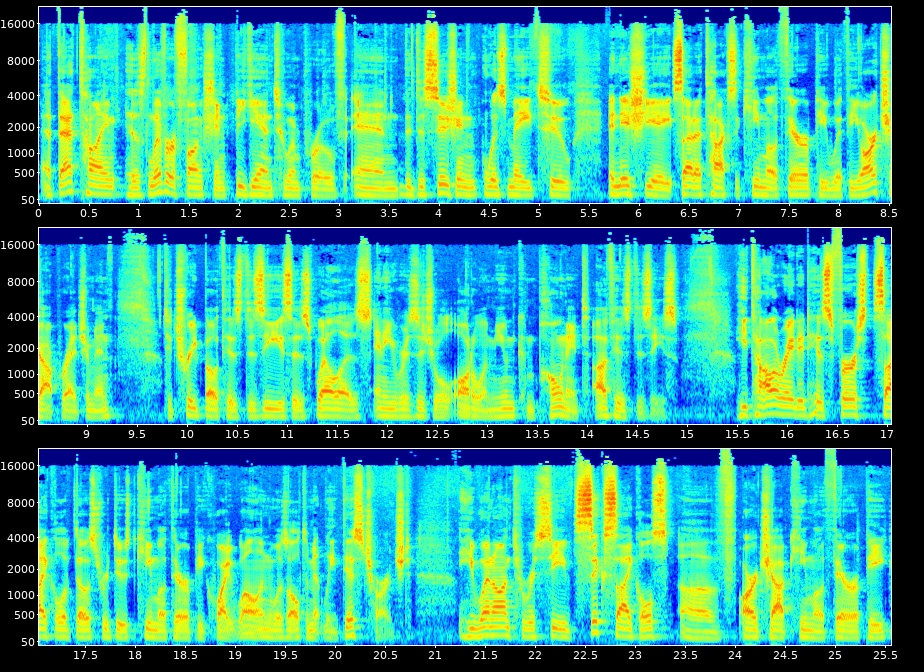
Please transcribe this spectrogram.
At that time, his liver function began to improve, and the decision was made to initiate cytotoxic chemotherapy with the RCHOP regimen to treat both his disease as well as any residual autoimmune component of his disease. He tolerated his first cycle of dose reduced chemotherapy quite well and was ultimately discharged. He went on to receive six cycles of RCHOP chemotherapy,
